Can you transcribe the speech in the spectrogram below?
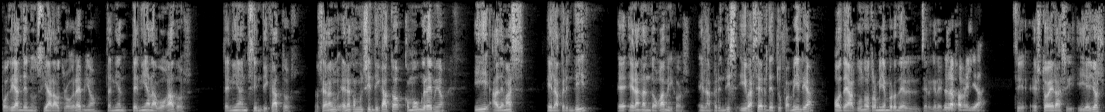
Podían denunciar a otro gremio, tenían, tenían abogados, tenían sindicatos. O sea, era como un sindicato, como un gremio, y además el aprendiz eh, eran endogámicos. El aprendiz iba a ser de tu familia o de algún otro miembro del, del gremio. De la familia. Sí, esto era así. Y ellos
